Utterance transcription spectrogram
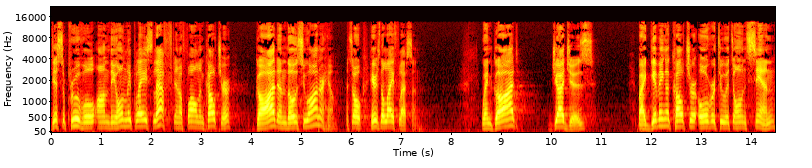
disapproval on the only place left in a fallen culture God and those who honor Him. And so, here's the life lesson when God judges by giving a culture over to its own sin,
